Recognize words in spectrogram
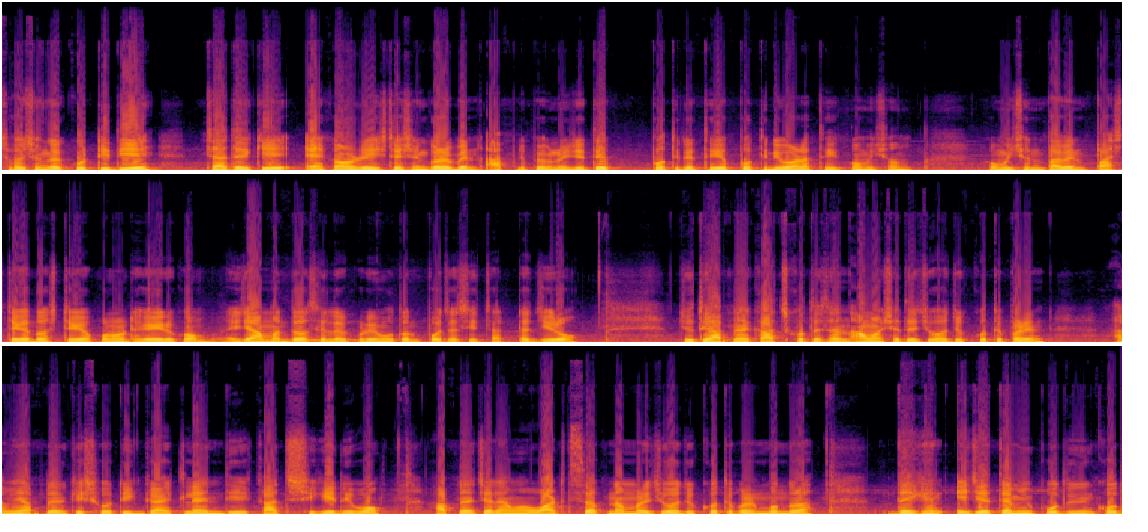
ছয় সংখ্যার কোডটি দিয়ে যাদেরকে অ্যাকাউন্ট রেজিস্ট্রেশন করাবেন, আপনি পাবেন যেতে প্রতিটা থেকে প্রতিটি অর্ডার থেকে কমিশন কমিশন পাবেন পাঁচ টাকা, দশ টাকা, পনেরো টাকা এরকম। এই যে আমার দেওয়া সেলার কোডের মতন পঁচাশি চারটা জিরো যদি আপনারা কাজ করতে চান, আমার সাথে যোগাযোগ করতে পারেন। আমি আপনাদেরকে সঠিক গাইডলাইন দিয়ে কাজ শিখিয়ে দেবো। আপনারা চাইলে আমার হোয়াটসঅ্যাপ নাম্বারে যোগাযোগ করতে পারেন, বন্ধুরা। দেখেন, এই যাতে আমি প্রতিদিন কত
